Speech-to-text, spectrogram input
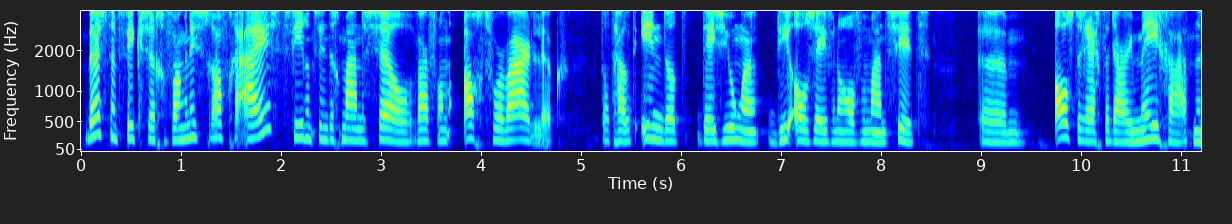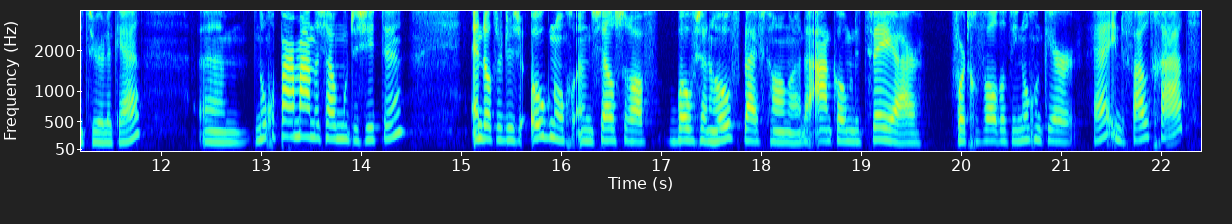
best een fikse gevangenisstraf geëist. 24 maanden cel, waarvan 8 voorwaardelijk. Dat houdt in dat deze jongen, die al 7,5 maand zit, um, als de rechter daarin meegaat natuurlijk, hè, um, nog een paar maanden zou moeten zitten. En dat er dus ook nog een celstraf boven zijn hoofd blijft hangen de aankomende twee jaar. Voor het geval dat hij nog een keer hè, in de fout gaat.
